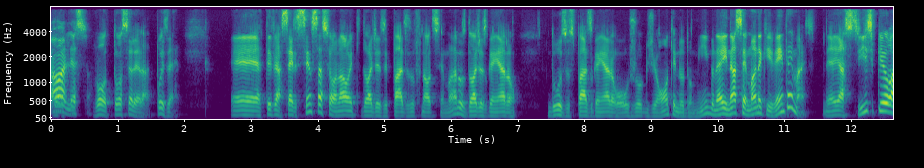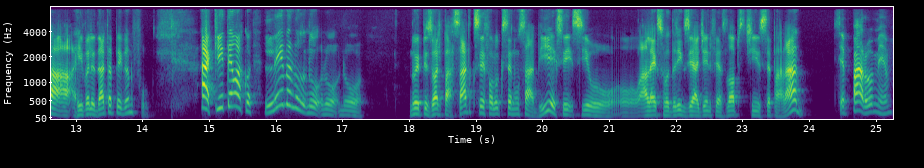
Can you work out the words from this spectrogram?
Olha só. Voltou acelerado. Pois é. é. Teve uma série sensacional entre Dodgers e Padres no final de semana. Os Dodgers ganharam duas, os Padres ganharam o jogo de ontem, no domingo, né? E na semana que vem tem mais. Né? E assiste porque a, a rivalidade tá pegando fogo. Aqui tem uma coisa. Lembra no, no, no, no, episódio passado que você falou que você não sabia se, se o, o Alex Rodrigues e a Jennifer Lopes tinham separado? Separou mesmo.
